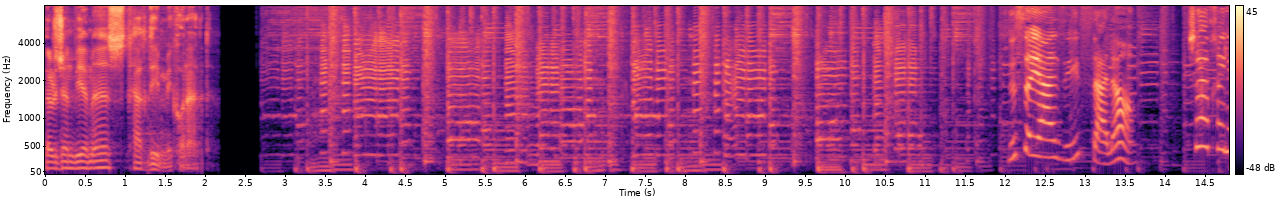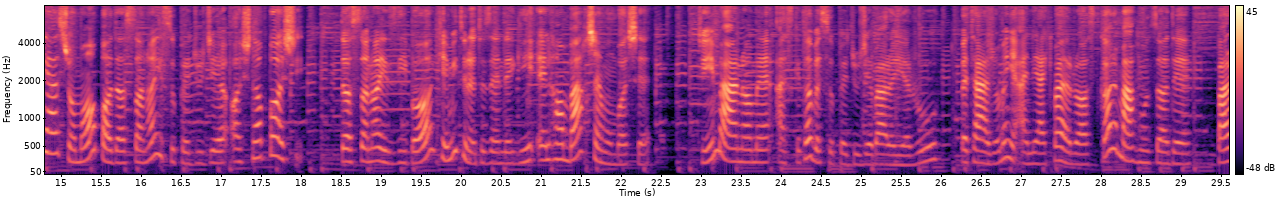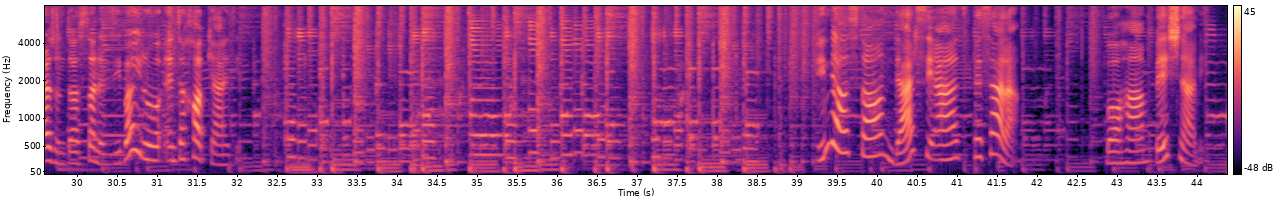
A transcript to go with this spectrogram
Persian Bee تقدیم می کند. دوستای عزیز سلام. شاید خیلی از شما با داستانهای سوپ جوجه آشنا باشید. داستانهای زیبا که می‌تونه تو زندگی الهام بخشمون باشه. تو این برنامه از کتاب سوپ جوجه برای روح به ترجمه علی اکبر راستگار محمودزاده براتون داستان زیبایی رو انتخاب کردیم. این داستان درسی از پسرم با هم بشنویم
